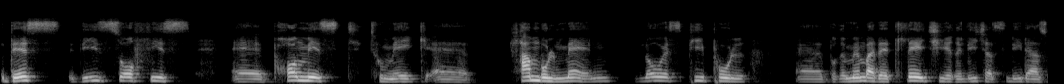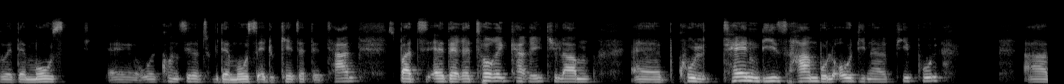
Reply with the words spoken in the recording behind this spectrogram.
this these sophists uh, promised to make uh, humble men, lowest people. Uh, remember that clergy, religious leaders were the most uh, were considered to be the most educated at the time. But uh, the rhetoric curriculum uh, could turn these humble, ordinary people uh,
